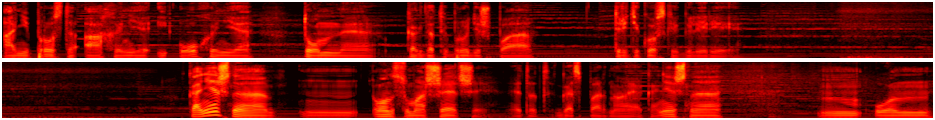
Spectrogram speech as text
а не просто аханье и оханье томное, когда ты бродишь по Третьяковской галерее. Конечно, он сумасшедший, этот Гаспар Ноэ. Конечно, он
